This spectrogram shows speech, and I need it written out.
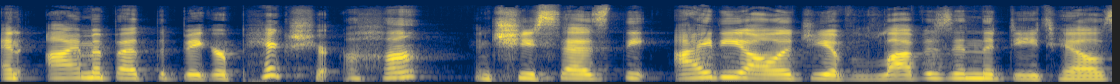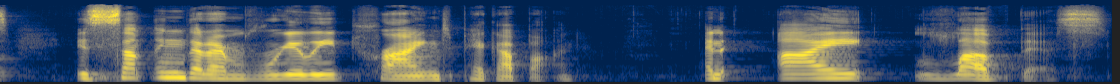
and I'm about the bigger picture. Uh huh. And she says, the ideology of love is in the details is something that I'm really trying to pick up on. And I love this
